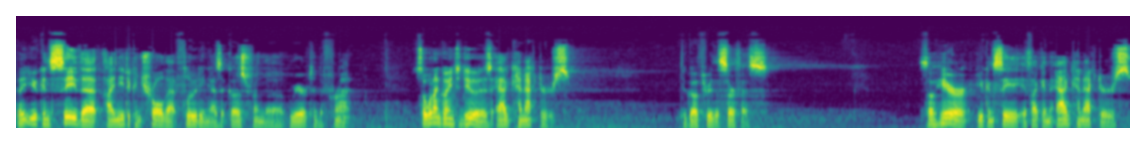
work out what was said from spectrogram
But you can see that I need to control that fluting as it goes from the rear to the front. So what I'm going to do is add connectors to go through the surface. So here you can see if I can add connectors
